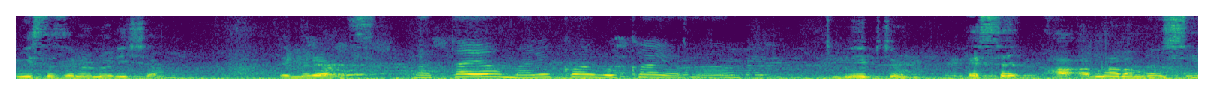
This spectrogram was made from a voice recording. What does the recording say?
mu isezerano rishya? Emerance matayo mariko luka yohana. Nibyo. Ese mwaba muzi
